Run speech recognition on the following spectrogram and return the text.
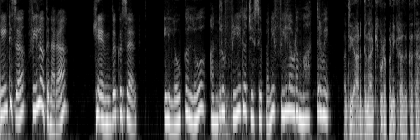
ఏంటి సార్? ఫీల్ అవుతున్నారా? ఎందుకు సార్? ఈ లోకల్లో అందరూ ఫ్రీగా చేసే పని ఫీల్ అవడం మాత్రమే. అది అర్ధనాకి కూడా పనికిరాదు కదా?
